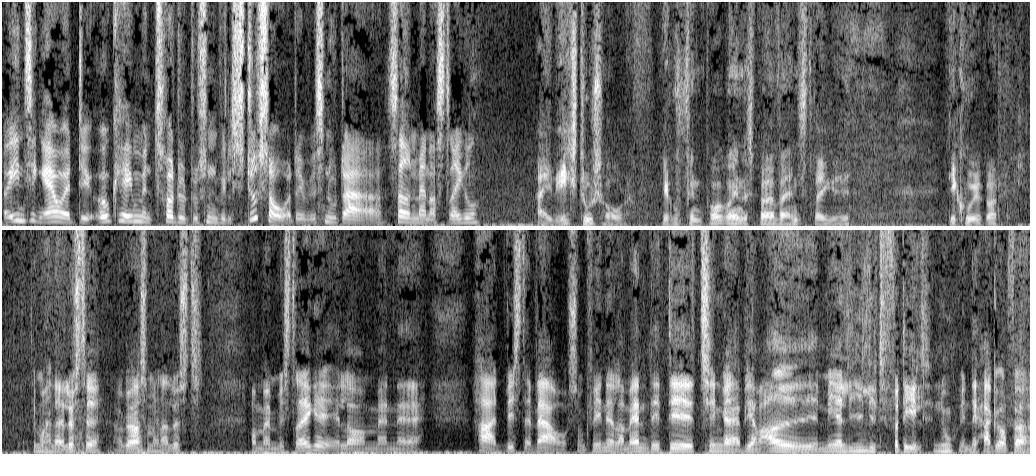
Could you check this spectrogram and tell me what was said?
Og en ting er jo, at det er okay, men tror du, du sådan ville stusse over det, hvis nu der sad en mand og strikkede? Nej, det er ikke stus over det. Jeg kunne finde på at gå hen og spørge, hvad han strikkede. Det kunne jeg godt. Det må han have lyst til at gøre, som han har lyst. Om man vil strikke, eller om man øh, har et vist erhverv som kvinde eller mand, det, det tænker jeg bliver meget øh, mere ligeligt fordelt nu, end det har gjort før.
